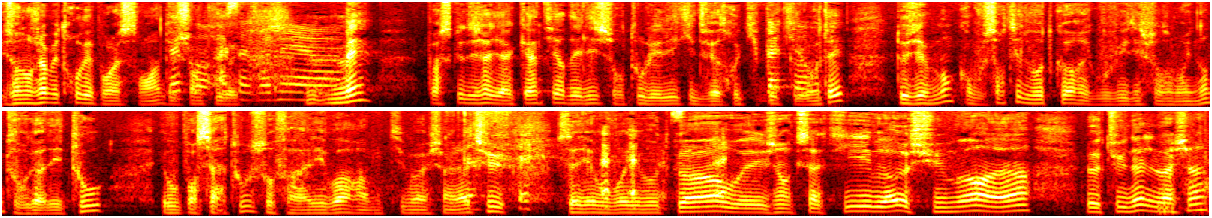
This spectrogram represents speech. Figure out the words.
ils en ont jamais trouvé pour l'instant, hein, des gens qui. Ah, euh, mais parce que déjà il n'y a qu'un tiers des lits sur tous les lits qui devaient être équipés, qui ont été. Deuxièmement, quand vous sortez de votre corps et que vous vivez une expérience moyenante, vous regardez tout et vous pensez à tout, sauf à aller voir un petit machin là-dessus. C'est-à-dire vous voyez votre corps, vous voyez les gens qui s'activent, oh, je suis mort, hein, le tunnel, le machin.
